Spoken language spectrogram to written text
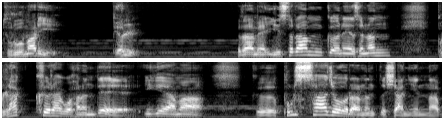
두루마리, 별, 그 다음에 이슬람권에서는 블라크라고 하는데 이게 아마 그 불사조라는 뜻이 아니었나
